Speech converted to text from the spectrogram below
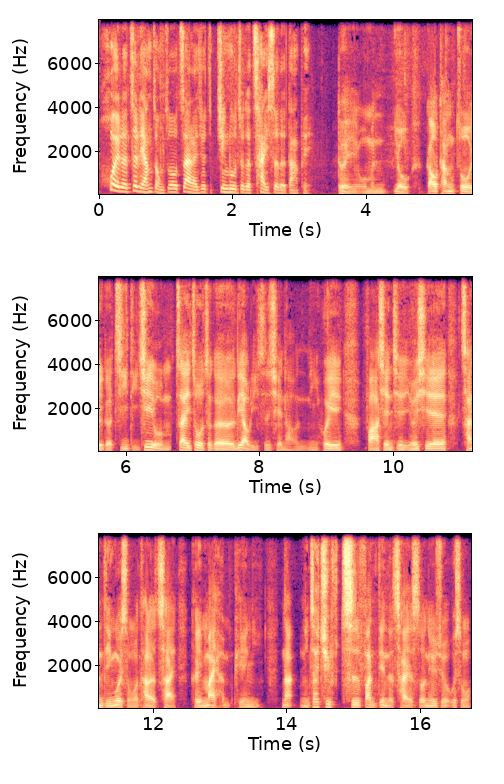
会了这两种之后，再来就进入这个菜色的搭配。对，我们有高汤做一个基底。其实我们在做这个料理之前啊，你会发现，其实有一些餐厅为什么它的菜可以卖很便宜？那你再去吃饭店的菜的时候，你会觉得为什么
